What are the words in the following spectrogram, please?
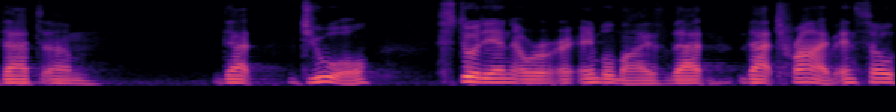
that, um, that jewel stood in or emblemized that, that tribe. And so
